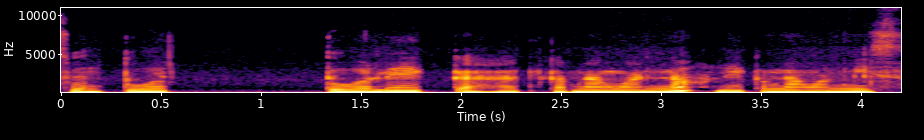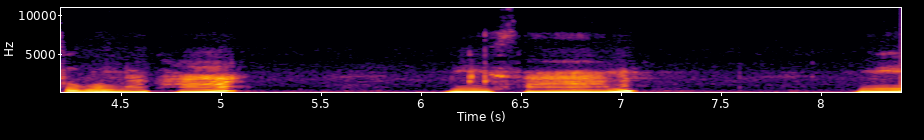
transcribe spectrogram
ส่วนตัวตัวเลขกำลังวันเนาะ เลขกำลังวันมีศูนย์นะคะ มีสามมี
